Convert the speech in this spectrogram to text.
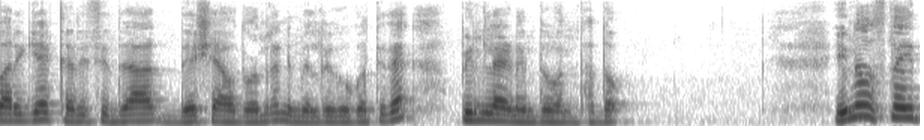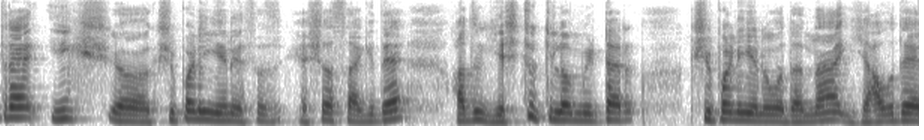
ಬಾರಿಗೆ ಕರೆಸಿದ ದೇಶ ಯಾವುದು ಅಂದರೆ ನಿಮ್ಮೆಲ್ಲರಿಗೂ ಗೊತ್ತಿದೆ, ಫಿನ್ಲ್ಯಾಂಡ್ ಎಂದುವಂಥದ್ದು ಇನ್ನು ಸ್ನೇಹಿತರೆ, ಈ ಕ್ಷ ಕ್ಷಿಪಣಿ ಏನು ಯಶಸ್, ಯಶಸ್ಸಾಗಿದೆ? ಅದು ಎಷ್ಟು ಕಿಲೋಮೀಟರ್ ಕ್ಷಿಪಣಿ ಎನ್ನುವುದನ್ನು ಯಾವುದೇ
